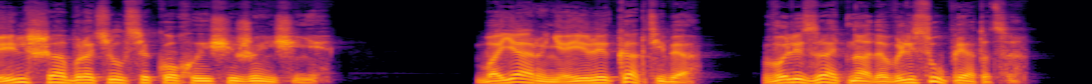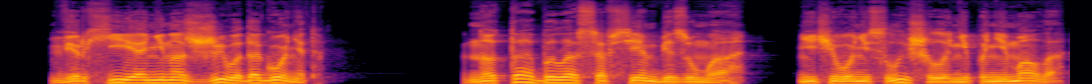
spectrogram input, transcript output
Ильша обратился к охающей женщине. «Боярыня, или как тебя? Вылезать надо, в лесу прятаться!» Верхи они нас живо догонят. Но та была совсем без ума. ничего не слышала, не понимала,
